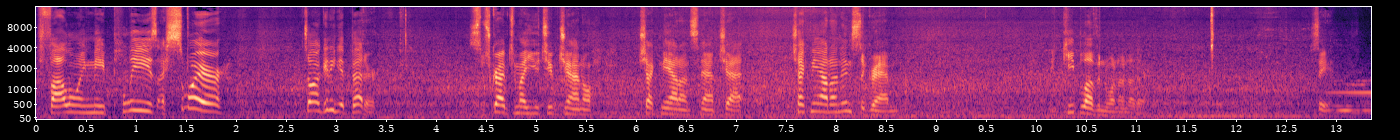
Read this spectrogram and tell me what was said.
following me, please. I swear, it's all going to get better. Subscribe to my YouTube channel. Check me out on Snapchat. Check me out on Instagram. And keep loving one another. See you.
